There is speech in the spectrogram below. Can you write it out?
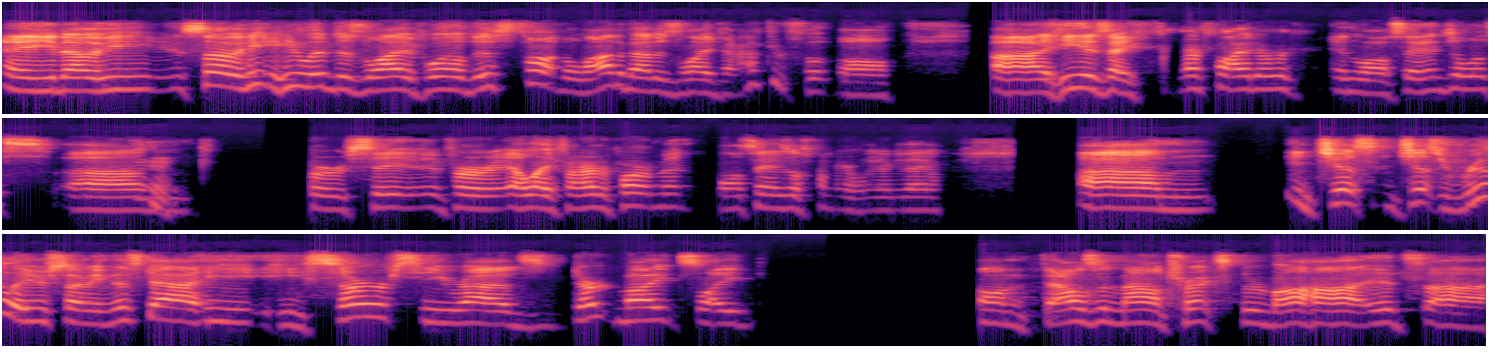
and you know he so he, he lived his life well. This taught a lot about his life after football. Uh, he is a firefighter in Los Angeles um, Hmm. for for LA Fire Department, Los Angeles Fire, whatever they are. Um, it just just really interesting. I mean, this guy he he surfs, he rides dirt bikes like on thousand mile treks through Baja. It's uh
